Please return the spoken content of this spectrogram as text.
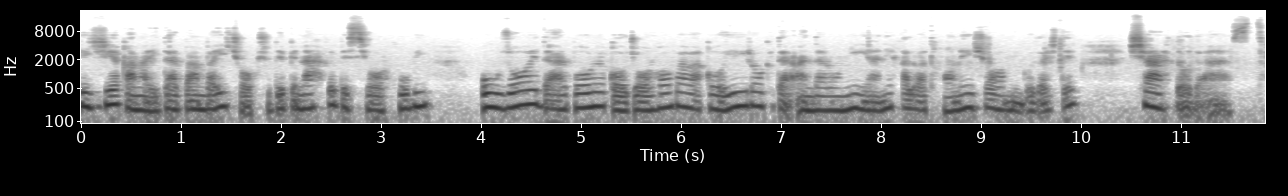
هجری قمری در بمبئی چاپ شده به نحو بسیار خوبی اوضاع دربار قاجارها و وقایعی را که در اندرونی یعنی خلوتخانه شاه میگذشته شرح داده است.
